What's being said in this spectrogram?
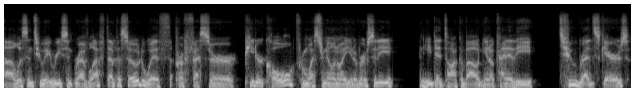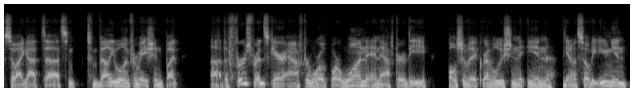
uh, listen to a recent Rev Left episode with Professor Peter Cole from Western Illinois University, and he did talk about you know kind of the two Red Scares. So I got uh, some some valuable information. But uh, the first Red Scare after World War One and after the Bolshevik Revolution in you know Soviet Union,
